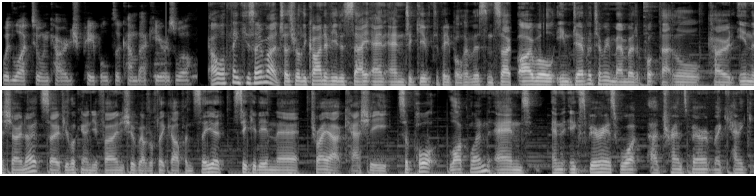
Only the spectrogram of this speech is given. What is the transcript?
we'd like to encourage people to come back here as well. Oh, well, thank you so much. That's really kind of you to say and, and to give to people who listen. So I will endeavor to remember to put that little code in the show notes. So if you're looking on your phone, you should be able to flick up and see it, stick it in there, try out Kashy, support Lachlan, and and experience what a transparent mechanic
